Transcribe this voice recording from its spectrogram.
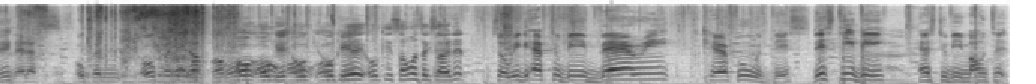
Okay. let us open open it up. Oh, oh, oh, oh, okay, okay, okay, okay. Someone's excited. So we have to be very careful with this. This TV ah, has to be mounted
